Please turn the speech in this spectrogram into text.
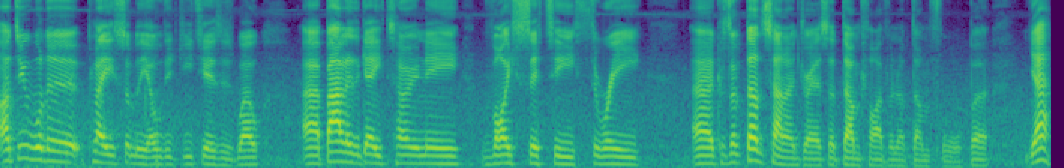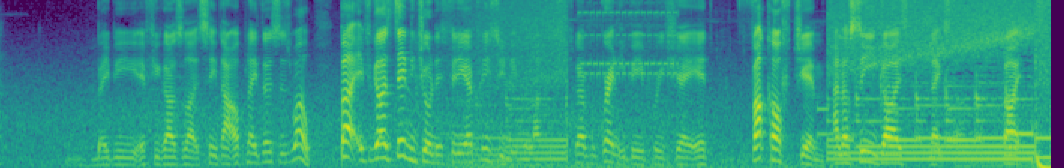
I do want to play some of the older GTAs as well. Uh, Ballad of Gay Tony, Vice City 3. Because I've done San Andreas, I've done 5 and I've done 4. But yeah, maybe if you guys would like to see that, I'll play those as well. But if you guys did enjoy this video, please do leave a like subscribe. Would greatly be appreciated. Fuck off, Jim. And I'll see you guys next time. Bye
